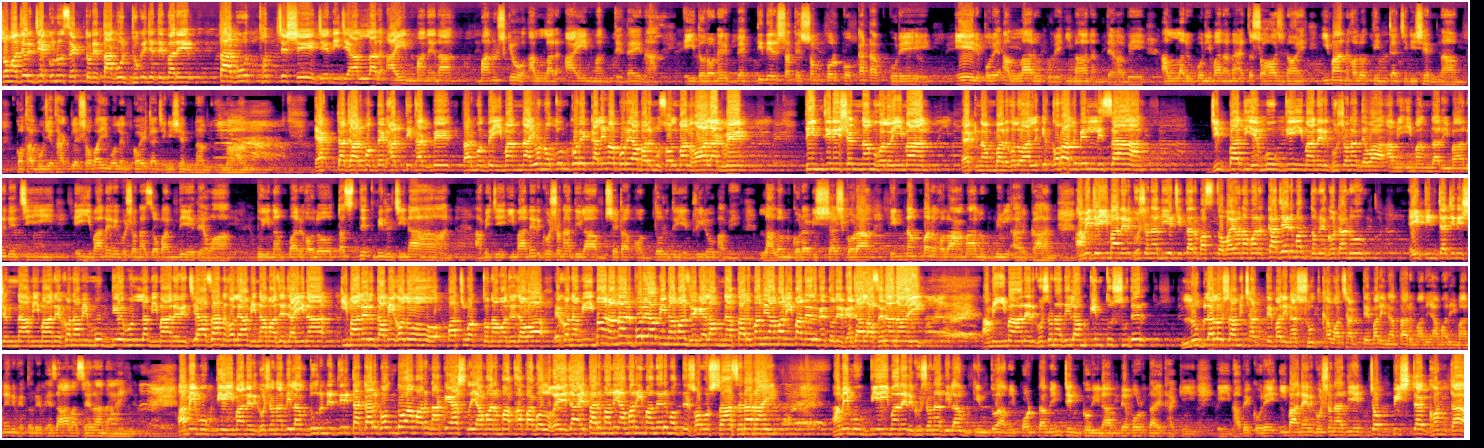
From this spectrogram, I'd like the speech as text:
সমাজের যে কোনো সেক্টরে তাগুত ঢুকে যেতে পারে। তাগুত হচ্ছে সে যে নিজে আল্লাহর আইন মানে না। মানুষকেও আল্লাহর আইন মানতে দেয় না। এই ধরনের ব্যক্তিদের সাথে সম্পর্ক কাটাপ করে এরপরে আল্লাহর উপরে ইমান আনতে হবে। আল্লাহর উপর ইমান আনা এত সহজ নয়। ইমান হলো তিনটা জিনিসের নাম। কথা বুঝে থাকলে সবাই বলেন কয়টা জিনিসের নাম? ইমান একটা যার মধ্যে ঘাটতি থাকবে, তার মধ্যে ইমান নাই, ও নতুন করে কালিমা পরে আবার মুসলমান হওয়া লাগবে। তিন জিনিসের নাম হলো ইমান এক নাম্বার হলো আল ইকরাল বিল লিসান জিব্বা দিয়ে মুখ দিয়ে ইমানের ঘোষণা দেওয়া, আমি ইমানদার ইমান এনেছি, এই ইমানের ঘোষণা জবান দিয়ে দেওয়া। দুই নাম্বার হলো তাসদিক বিল জিনান আমি যে ইমানের ঘোষণা দিলাম, সেটা অন্তর দিয়ে দৃঢ়ভাবে লালন করা, বিশ্বাস করা, তিন নম্বর হলো আমাল উম্মিল আর কান আমি যে ইমানের ঘোষণা দিয়েছি, তার বাস্তবায়ন আমার কাজের মাধ্যমে ঘটানো। এই তিনটা জিনিসের নাম ইমান এখন আমি মুখ দিয়ে বললাম ইমান এনেছি আজান হলে আমি নামাজে যাই না। ইমানের দাবি হলো পাঁচ ওয়াক্ত নামাজে যাওয়া। এখন আমি ইমান আনার পরে আমি নামাজে গেলাম না, তার মানে আমার ইমানের ভেতরে ভেজাল আছে না নাই? আমি ইমানের ঘোষণা দিলাম, কিন্তু সুদের লোভ লালসা আমি ছাড়তে পারি না, সুদ খাওয়া ছাড়তে পারি না, তার মানে আমার ইমানের ভেতরে ভেজাল আছে না নাই? আমি মুখ দিয়ে ইমানের ঘোষণা দিলাম, দুর্নীতির টাকার গন্ধ আমার নাকে আসলে আমার মাথা পাগল হয়ে যায়, তার মানে আমার ইমানের মধ্যে সমস্যা আছে না নাই? আমি মুখ দিয়ে ইমানের ঘোষণা দিলাম, কিন্তু আমি পর্দা মেনটেন করি না, বেপর্দায় থাকি। এইভাবে করে ইমানের ঘোষণা দিয়ে চব্বিশটা ঘণ্টা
